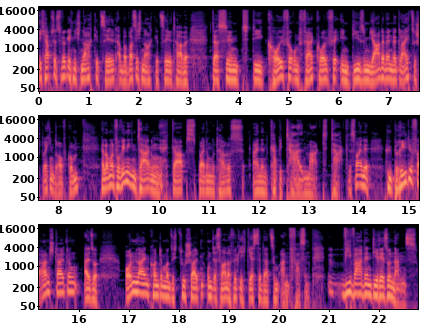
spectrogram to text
Ich habe es jetzt wirklich nicht nachgezählt, aber was ich nachgezählt habe, das sind die Käufe und Verkäufe in diesem Jahr. Da werden wir gleich zu sprechen drauf kommen. Herr Laumann, vor wenigen Tagen gab es bei der Mutaris einen Kapitalmarkttag. Das war eine hybride Veranstaltung, also Online konnte man sich zuschalten und es waren auch wirklich Gäste da zum Anfassen. Wie war denn die Resonanz?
